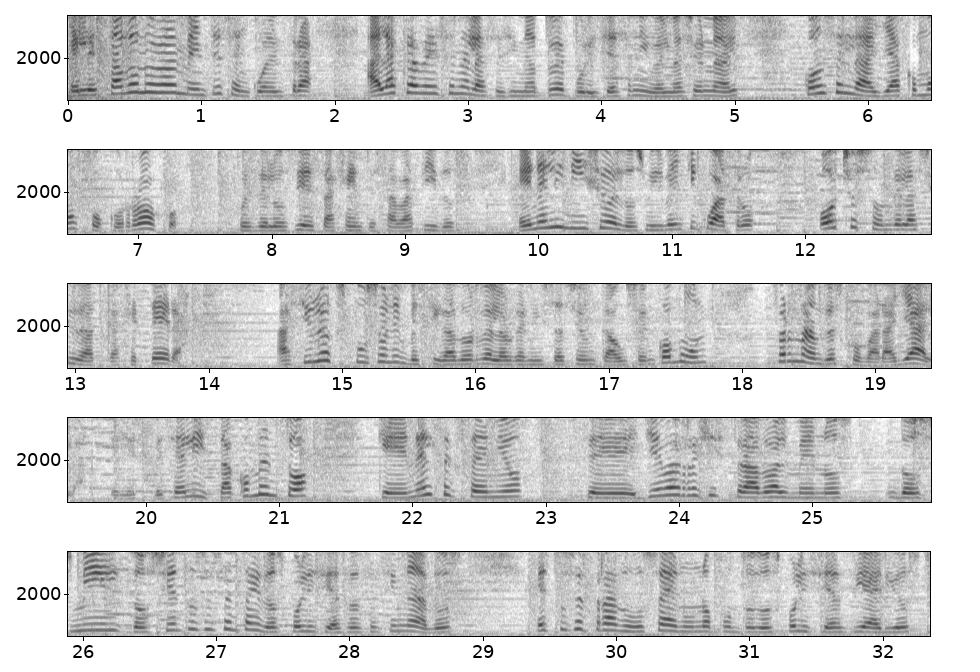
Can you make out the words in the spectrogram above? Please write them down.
El Estado nuevamente se encuentra a la cabeza en el asesinato de policías a nivel nacional, con Celaya como foco rojo, pues de los 10 agentes abatidos en el inicio del 2024, 8 son de la ciudad cajetera. Así lo expuso el investigador de la organización Causa en Común, Fernando Escobar Ayala. El especialista comentó que en el sexenio se lleva registrado al menos 2.262 policías asesinados. Esto se traduce en 1.2 policías diarios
